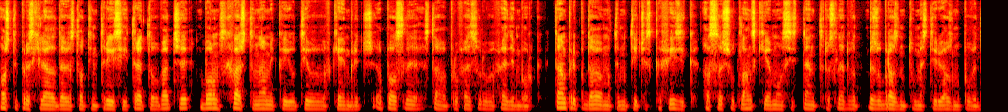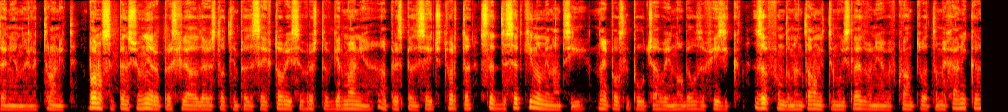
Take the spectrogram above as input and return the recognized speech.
Още през 1933 обаче Борн схваща намика и отива в Кембридж, а после става професор в Единбург. Там преподава математическа физика, а с шотландския му асистент разследват безобразното мистериозно поведение на електроните. Боно се пенсионира през 1952 и се връща в Германия, а през 1954 след десетки номинации най-после получава и Нобел за физика. За фундаменталните му изследвания в квантовата механика,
